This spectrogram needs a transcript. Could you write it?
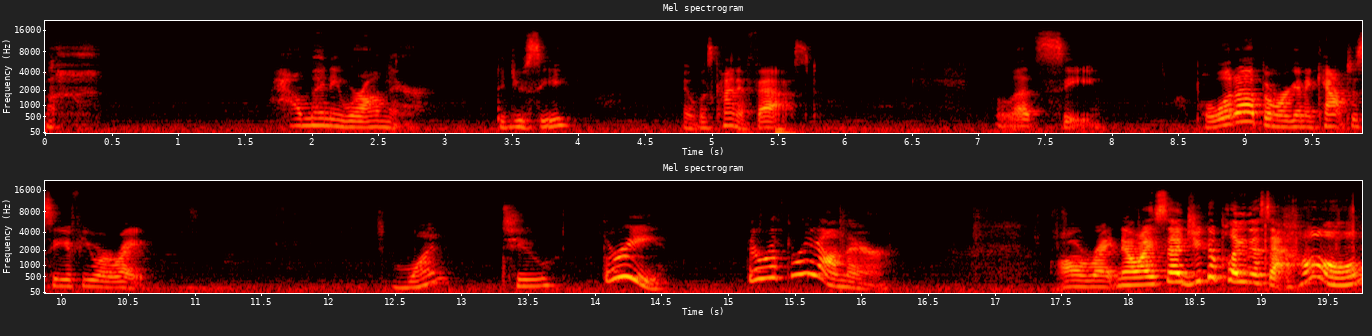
how many were on there? Did you see? It was kind of fast. Let's see. Pull it up and we're going to count to see if you are right. One, two, three. There were three on there. All right. Now I said you could play this at home,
